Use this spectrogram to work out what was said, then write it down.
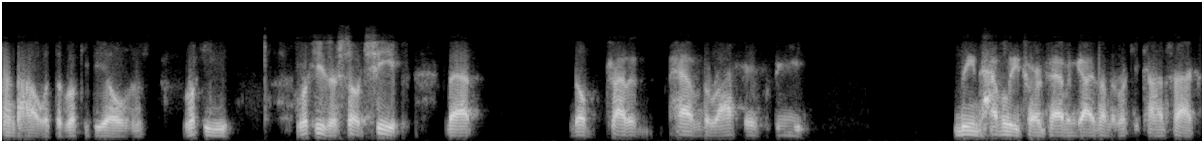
turned out with the rookie deals rookie rookies are so cheap that they'll try to have the rosters be leaned heavily towards having guys on the rookie contracts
